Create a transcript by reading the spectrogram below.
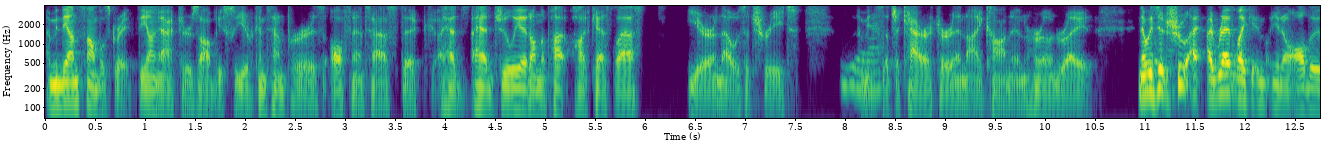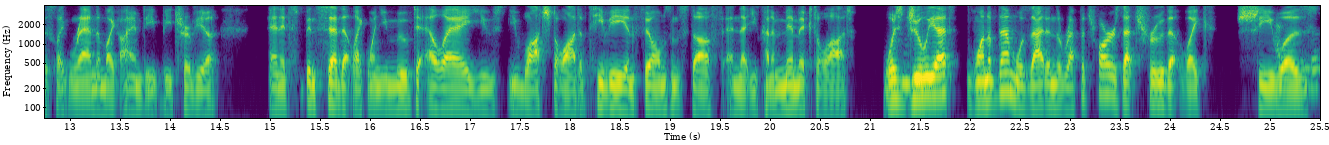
I mean, the ensemble's great. The young actors, obviously, your contemporaries, all fantastic. I had I had Juliette on the po- podcast last year, and that was a treat. Yeah. I mean, such a character and an icon in her own right. Now, is it true? I, I read like in, you know all this like random like IMDb trivia, and it's been said that like when you moved to LA, you you watched a lot of TV and films and stuff, and that you kind of mimicked a lot. Was mm-hmm. Juliette one of them? Was that in the repertoire? Is that true that like she Absolutely. was?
